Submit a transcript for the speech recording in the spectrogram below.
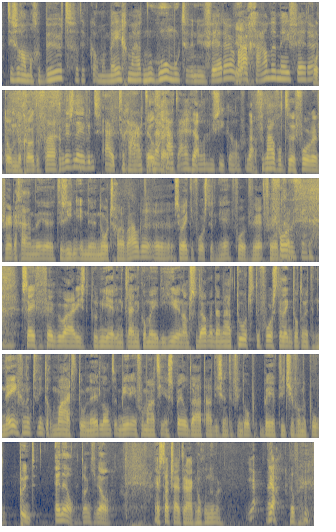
Het is er allemaal gebeurd. Wat heb ik allemaal meegemaakt? Hoe, moeten we nu verder? Ja. Waar gaan we mee verder? Kortom, de grote vragen des levens. Uiteraard. Heel en daar fijn. gaat eigenlijk ja. alle muziek over. Nou, vanavond, uh, voor we verder gaan, uh, te zien in uh, Noord-Scharwoude. zo heet die voorstelling, hè? Voor, we, ver, verder voor gaan. we verder gaan. 7 februari is de première in de Kleine Comedie hier in Amsterdam. En daarna toert de voorstelling tot en met 29 maart door Nederland. Meer informatie en speeldata die zijn te vinden op Beatrice van der Poel. NL, dankjewel. En straks uiteraard nog een nummer. Ja, ja heel fijn.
